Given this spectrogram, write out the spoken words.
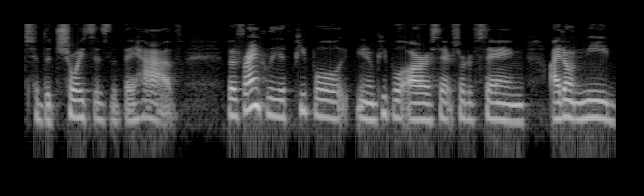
to the choices that they have. But frankly, if people, you know, people are sort of saying, I don't need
